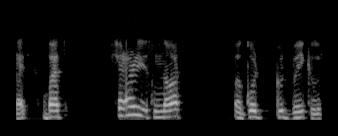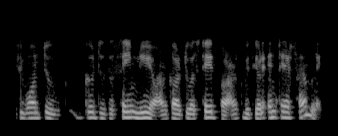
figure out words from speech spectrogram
right? But Ferrari is not a good good vehicle if you want to go to the same New York or to a state park with your entire family,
